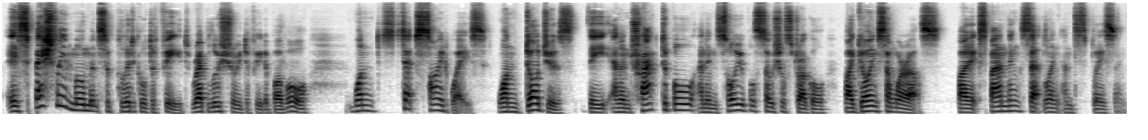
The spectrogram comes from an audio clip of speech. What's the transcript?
especially in moments of political defeat, revolutionary defeat above all, one steps sideways, one dodges the an intractable and insoluble social struggle by going somewhere else, by expanding, settling, and displacing.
